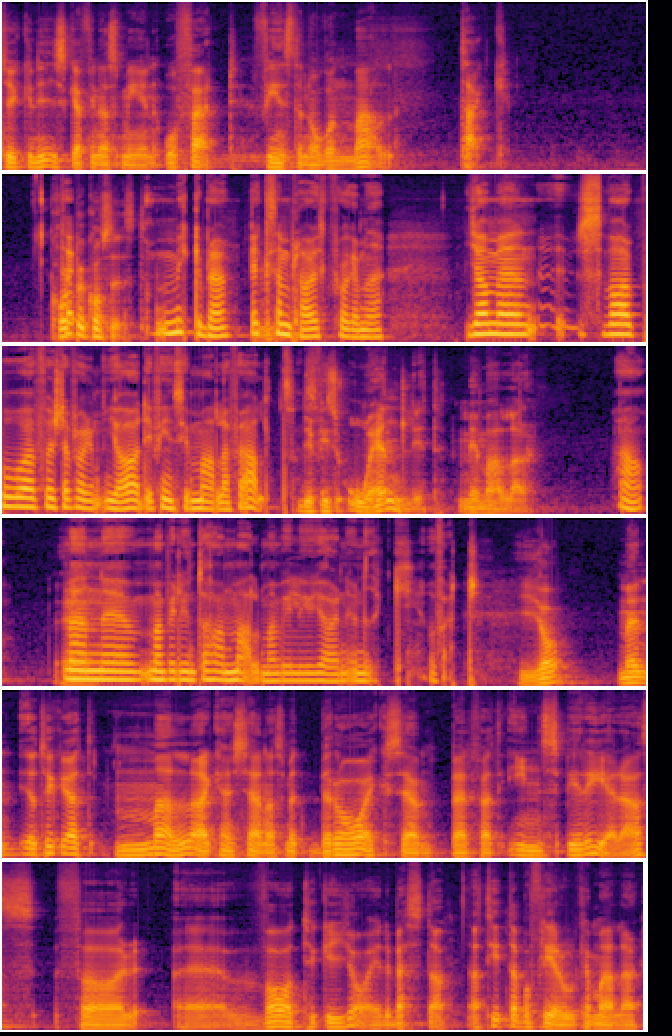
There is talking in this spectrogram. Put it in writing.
tycker ni ska finnas med i en offert? Finns det någon mall? Tack. Kort Tack. och koncist. Mycket bra. Exemplarisk fråga Mia. Ja men svar på första frågan. Ja det finns ju mallar för allt. Det finns oändligt med mallar. Ja. Men eh, man vill ju inte ha en mall. Man vill ju göra en unik offert. Ja, men jag tycker att mallar kan kännas som ett bra exempel för att inspireras för eh, vad tycker jag är det bästa? Att titta på flera olika mallar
